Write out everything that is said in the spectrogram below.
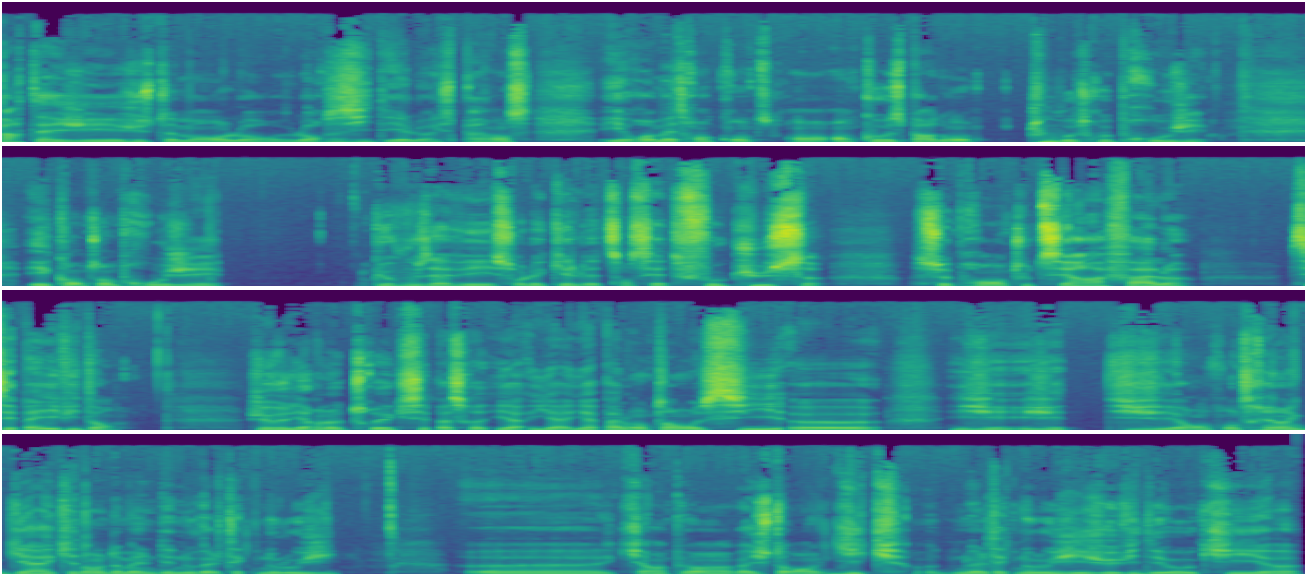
partager justement leurs idées, leur expérience et remettre en, cause pardon, tout votre projet. Et quand un projet que vous avez sur lequel vous êtes censé être focus se prend toutes ces rafales, c'est pas évident. Je veux dire un autre truc, c'est parce qu'il y, y, a, pas longtemps aussi, euh, j'ai rencontré un gars qui est dans le domaine des nouvelles technologies. Euh, qui est un peu un, bah, justement un geek de nouvelles technologies, jeux vidéo, qui, euh,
